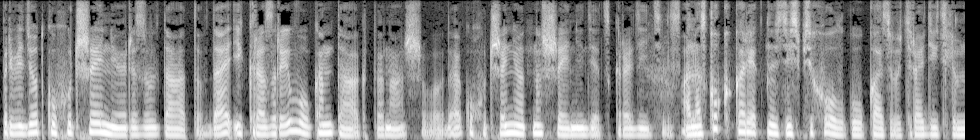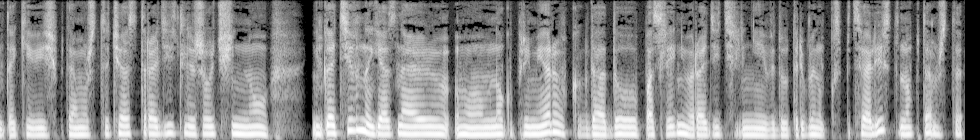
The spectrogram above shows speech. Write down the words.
приведет к ухудшению результатов, да, и к разрыву контакта нашего, да, к ухудшению отношений детско-родительских. А насколько корректно здесь психологу указывать родителям на такие вещи? Потому что часто родители же очень, ну, негативно. Я знаю много примеров, когда до последнего родители не ведут ребенка к специалисту, ну, потому что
